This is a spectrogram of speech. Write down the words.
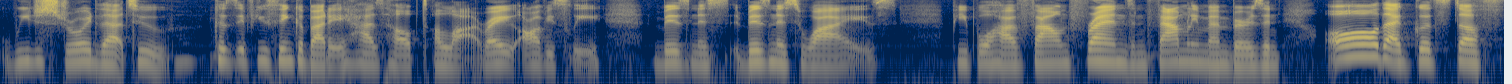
we destroyed that too because if you think about it it has helped a lot right obviously business business wise people have found friends and family members and all that good stuff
